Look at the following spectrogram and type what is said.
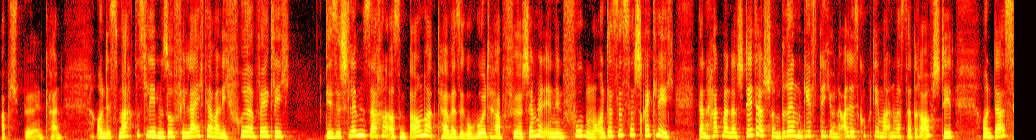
abspülen kann. Und es macht das Leben so viel leichter, weil ich früher wirklich diese schlimmen Sachen aus dem Baumarkt teilweise geholt habe für Schimmel in den Fugen. Und das ist ja schrecklich. Dann hat man, dann steht da schon drin, giftig und alles. Guck dir mal an, was da drauf steht. Und das,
